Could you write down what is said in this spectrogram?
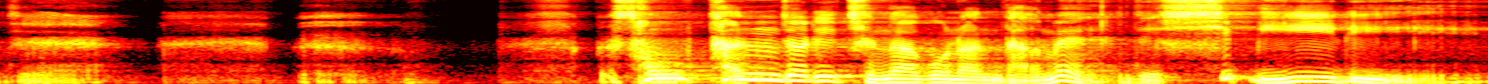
이제, 그 성탄절이 지나고 난 다음에 이제 12일이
